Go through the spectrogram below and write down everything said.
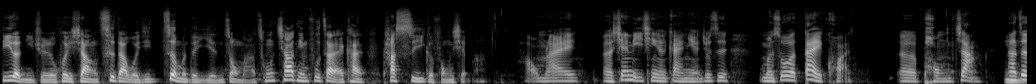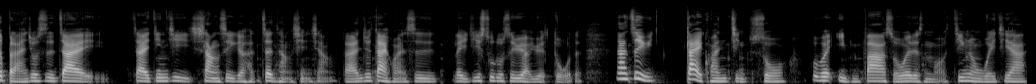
第一了，你觉得会像次贷危机这么的严重吗？从家庭负债来看，它是一个风险吗？好，我们来。呃，先厘清一个概念，就是我们说的贷款呃膨胀，那这本来就是在在经济上是一个很正常现象，本来就贷款是累积速度是越来越多的。那至于贷款紧缩会不会引发所谓的什么金融危机啊、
